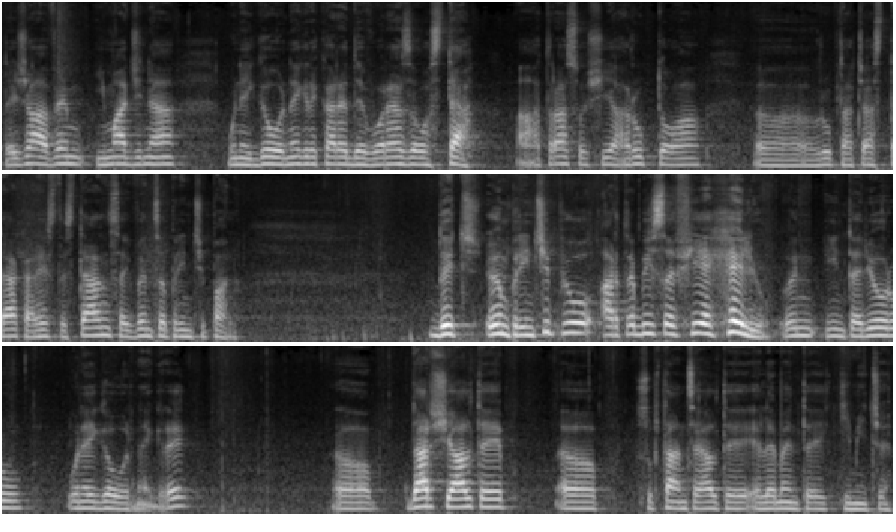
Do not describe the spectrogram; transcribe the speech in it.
deja avem imaginea unei găuri negre care devorează o stea. A atras-o și a rupt-o, a uh, rupt acea stea, care este stea în secvență principală. Deci, în principiu, ar trebui să fie heliu în interiorul unei găuri negre, uh, dar și alte uh, substanțe, alte elemente chimice.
